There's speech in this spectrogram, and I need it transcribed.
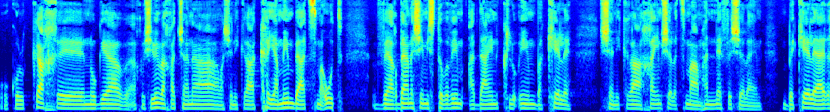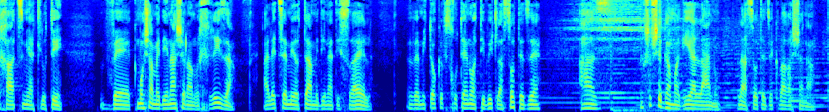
הוא כל כך אה, נוגע, אנחנו 71 שנה, מה שנקרא, קיימים בעצמאות, והרבה אנשים מסתובבים עדיין כלואים בכלא. שנקרא החיים של עצמם, הנפש שלהם, בכלא הערך העצמי התלותי. וכמו שהמדינה שלנו הכריזה על עצם היותה מדינת ישראל, ומתוקף זכותנו הטבעית לעשות את זה, אז אני חושב שגם מגיע לנו לעשות את זה כבר השנה.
